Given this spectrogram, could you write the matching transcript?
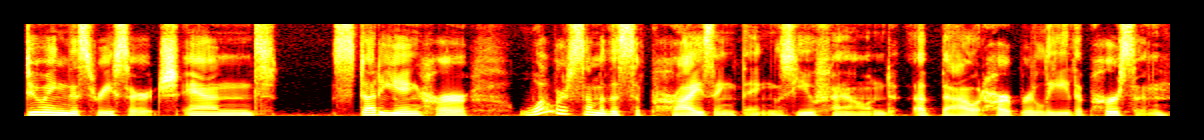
doing this research and studying her, what were some of the surprising things you found about Harper Lee, the person?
